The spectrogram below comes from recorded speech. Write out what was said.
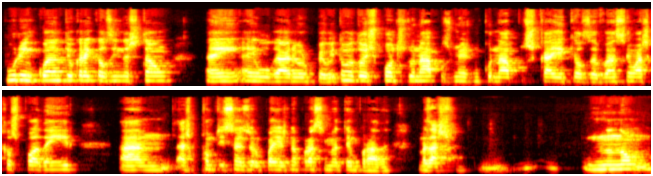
por enquanto, eu creio que eles ainda estão em, em lugar europeu. Então, a dois pontos do Nápoles, mesmo que o Nápoles caia que eles avancem, eu acho que eles podem ir um, às competições europeias na próxima temporada. Mas acho não,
